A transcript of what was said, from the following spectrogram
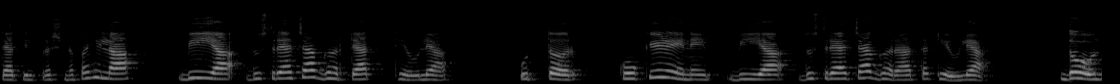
त्यातील प्रश्न पहिला बिया दुसऱ्याच्या घरट्यात ठेवल्या. उत्तर कोकिळेने बिया दुसऱ्याच्या घरात ठेवल्या. दोन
